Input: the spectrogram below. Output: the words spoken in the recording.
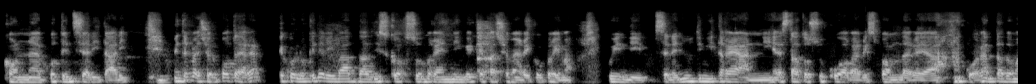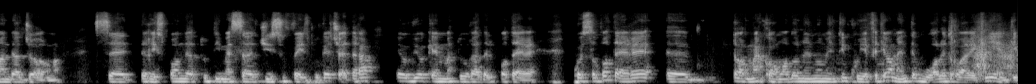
con potenziali tali. Mentre invece il potere è quello che deriva dal discorso branding che faceva Enrico prima. Quindi se negli ultimi tre anni è stato su cuore rispondere a 40 domande al giorno, se risponde a tutti i messaggi su Facebook, eccetera, è ovvio che è matura del potere. Questo potere eh, torna comodo nel momento in cui effettivamente vuole trovare clienti.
